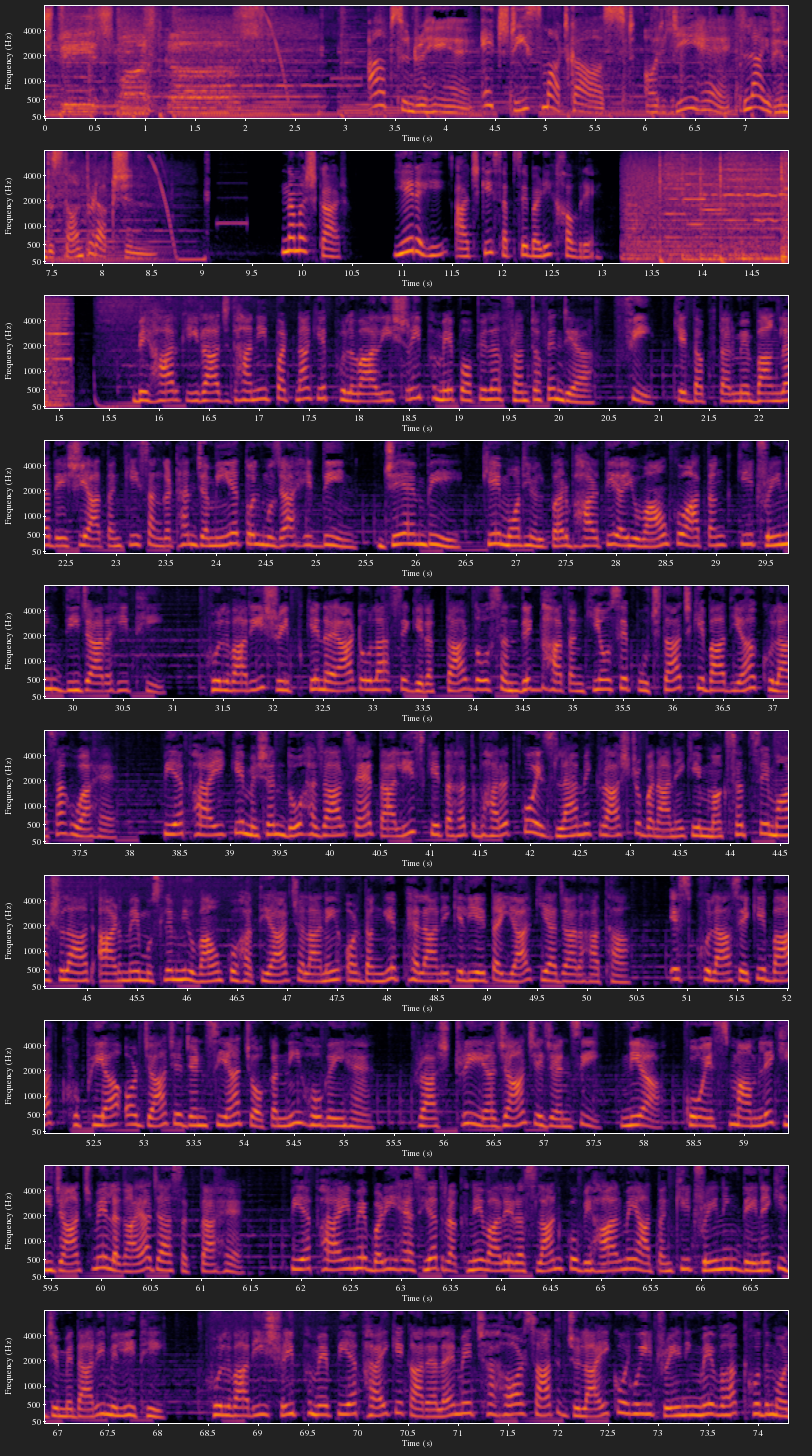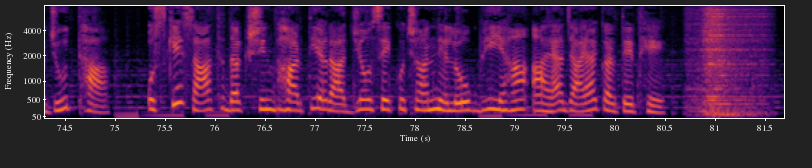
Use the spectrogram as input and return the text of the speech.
HD cast आप सुन रहे हैं एच डी स्मार्ट कास्ट और ये है लाइव हिंदुस्तान प्रोडक्शन नमस्कार ये रही आज की सबसे बड़ी खबरें। बिहार की राजधानी पटना के फुलवारी शरीफ में पॉपुलर फ्रंट ऑफ़ इंडिया। फ़ी के दफ्तर में बांग्लादेशी आतंकी संगठन जमीयत उल मुजाहिदीन, जेएमबी, के मॉड्यूल पर भारतीय युवाओं को आतंक की ट्रेनिंग दी जा रही थी। फुलवारी शरीफ के नया टोला से गिरफ़्तार दो संदिग्ध आतंकियों से पूछताछ के बाद यह खुलासा हुआ है। पीएफआई के मिशन दो के तहत भारत को इस्लामिक राष्ट्र बनाने के मकसद से मार्शल आर्ट आड़ में मुस्लिम युवाओं को हथियार चलाने और दंगे फैलाने के लिए तैयार किया जा रहा था। इस खुलासे के बाद खुफिया और जाँच एजेंसियाँ चौकन्नी हो गई हैं। राष्ट्रीय जाँच एजेंसी, निया, को इस मामले की जाँच में लगाया जा सकता है। पीएफआई में बड़ी हैसियत रखने वाले रसलान को बिहार में आतंकी ट्रेनिंग देने की ज़िम्मेदारी मिली थी। फुलवारी शरीफ में पीएफआई के कार्यालय में छह और सात जुलाई को हुई ट्रेनिंग में वह खुद मौजूद था। उसके साथ दक्षिण भारतीय राज्यों से कुछ अन्य लोग भी यहाँ आया जाया करते थे।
